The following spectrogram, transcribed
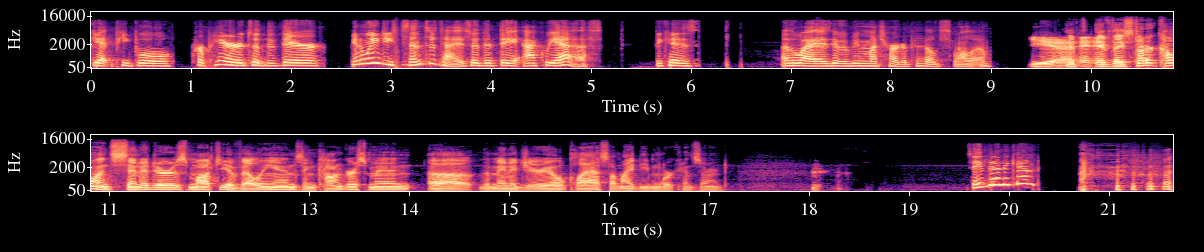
get people prepared so that they're in a way desensitized so that they acquiesce because otherwise it would be much harder pill to swallow Yeah. if, and- if they start calling senators Machiavellians and congressmen uh, the managerial class, I might be more concerned. say that again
